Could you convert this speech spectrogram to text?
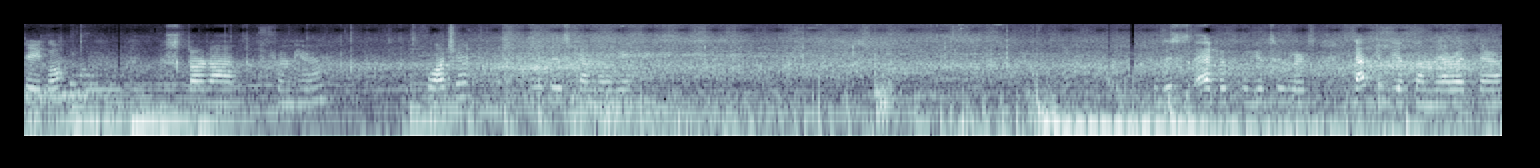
there you go. Start on from here. Watch it. Look at this camera movie. This is epic for YouTubers. That could be a thumbnail right there.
